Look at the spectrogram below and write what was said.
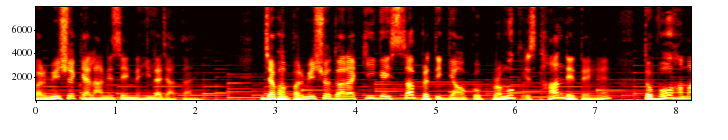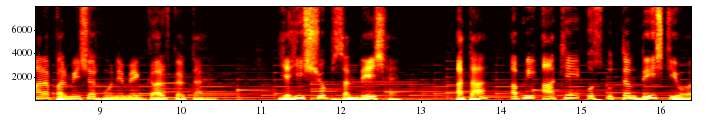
परमेश्वर कहलाने से नहीं ल जाता है। जब हम परमेश्वर द्वारा की गई सब प्रतिज्ञाओं को प्रमुख स्थान देते हैं तो वो हमारा परमेश्वर होने में गर्व करता है। यही शुभ संदेश है। अतः अपनी आँखें उस उत्तम देश की ओर,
